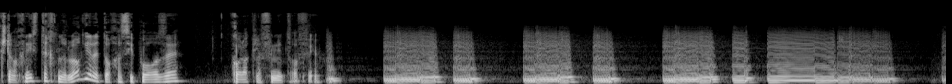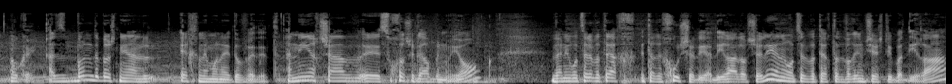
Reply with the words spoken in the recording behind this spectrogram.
כשאתה מכניס טכנולוגיה לתוך הסיפור הזה, כל הקלפים נטרפים. אוקיי, okay, אז בוא נדבר שנייה על איך למונייד עובדת. אני עכשיו אה, סוחר שגר בניו יורק, ואני רוצה לבטח את הרכוש שלי, הדירה לא שלי, אני רוצה לבטח את הדברים שיש לי בדירה,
